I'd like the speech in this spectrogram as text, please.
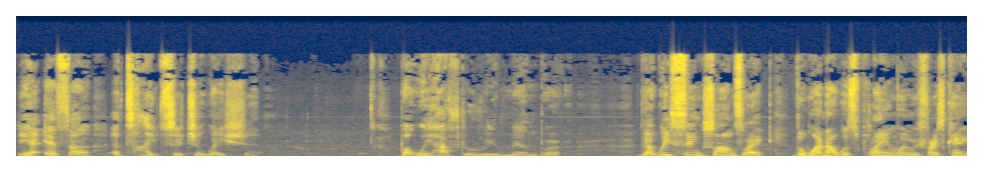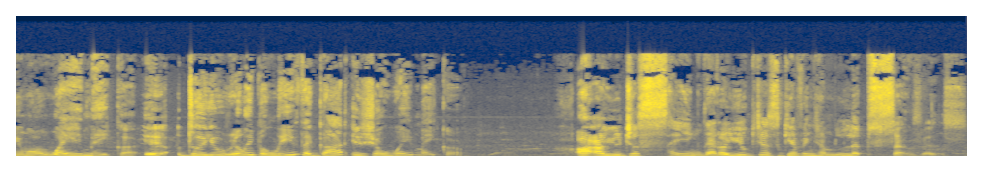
Yeah, it's a, a tight situation. But we have to remember that we sing songs like the one I was playing when we first came on, Waymaker. It, do you really believe that God is your Waymaker? Or are you just saying that? Are you just giving him lip service?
